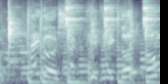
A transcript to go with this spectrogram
থাইকো আইগো সাক্ষী থাইকো তোমার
